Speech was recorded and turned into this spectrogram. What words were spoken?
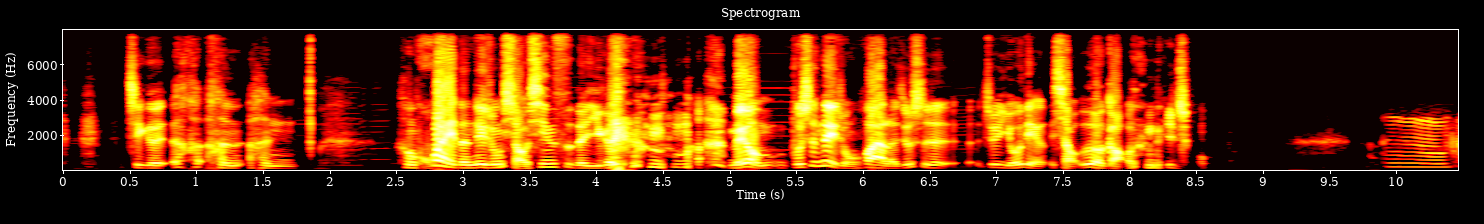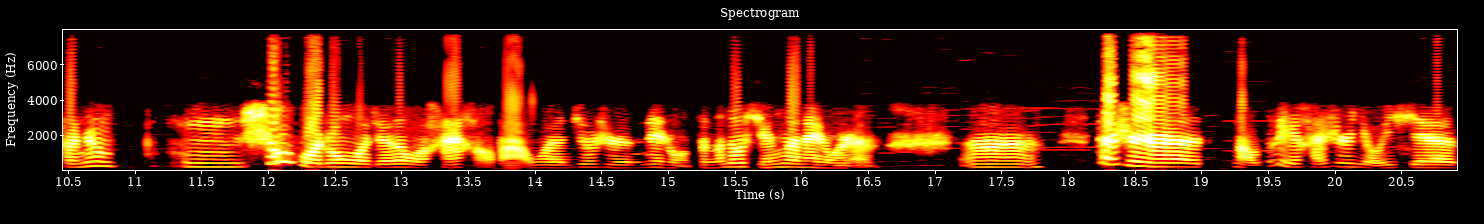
这个很很很很坏的那种小心思的一个人吗？没有，不是那种坏了，就是就有点小恶搞的那种。嗯，反正，嗯，生活中我觉得我还好吧，我就是那种怎么都行的那种人，嗯，但是脑子里还是有一些、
